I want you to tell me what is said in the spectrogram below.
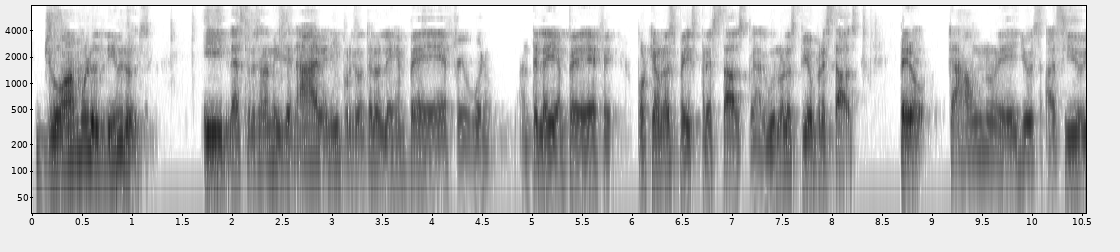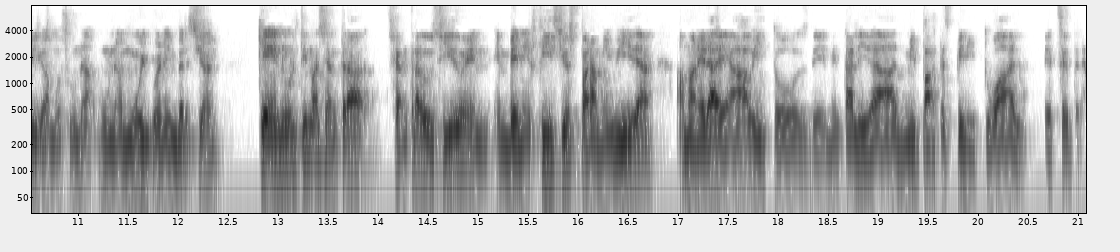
Yo amo los libros. Y las personas me dicen, ah, vení, ¿por qué no te los lees en PDF? bueno, antes leía en PDF. ¿Por qué no los pedís prestados? Pues algunos los pido prestados. Pero cada uno de ellos ha sido, digamos, una, una muy buena inversión que en última se han, se han traducido en, beneficios para mi vida a manera de hábitos, de mentalidad, mi parte espiritual, etc.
